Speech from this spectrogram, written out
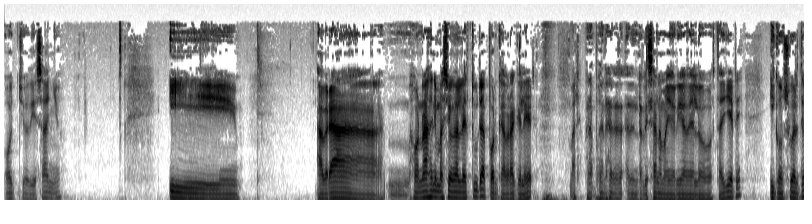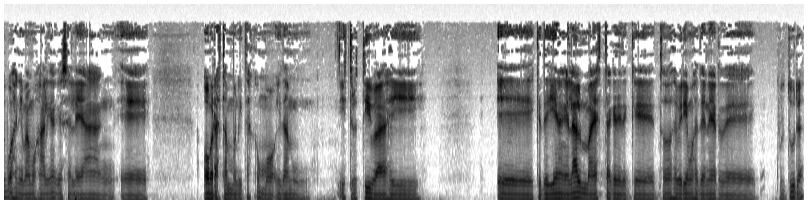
8 o 10 años. Y habrá jornadas de animación a lectura porque habrá que leer, ¿vale? Para poder re- realizar la mayoría de los talleres. Y con suerte, pues animamos a alguien que se lean eh, obras tan bonitas como y tan instructivas y eh, que te llenan el alma, esta que, que todos deberíamos de tener de cultura,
